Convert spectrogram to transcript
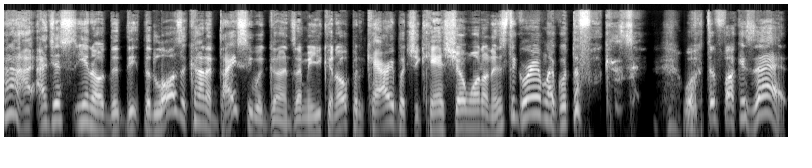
I, I just, you know, the, the, the laws are kind of dicey with guns. I mean, you can open carry, but you can't show one on Instagram. Like, what the fuck is what the fuck is that?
